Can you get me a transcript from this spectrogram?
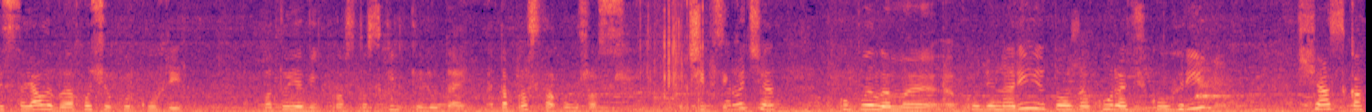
відстояли, бо я хочу курку гріль. От уявіть просто скільки людей. Це просто ужас. Чіпсики. Коротше, купили ми кулінарію, теж курочку гріль. Сейчас как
